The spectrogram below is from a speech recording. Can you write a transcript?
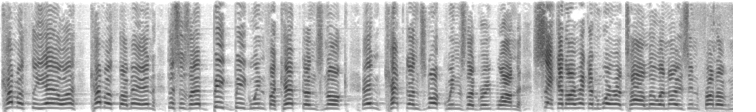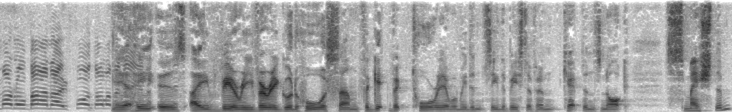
Cometh the hour. Cometh the man. This is a big, big win for Captain's Knock. And Captain's Knock wins the Group 1. Second, I reckon Waratahlu and those in front of Model Barno. Yeah, he is a very, very good horse. Um, forget Victoria when we didn't see the best of him. Captain's Knock smashed them,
